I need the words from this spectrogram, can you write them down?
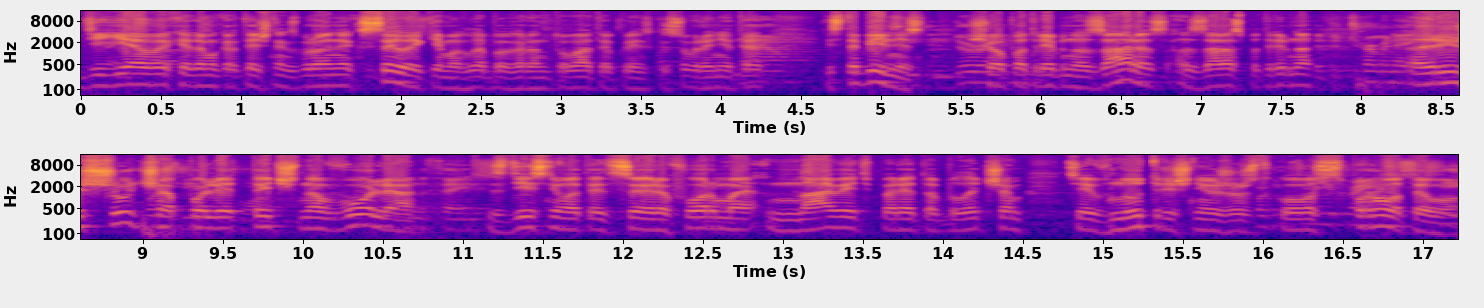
дієвих і демократичних збройних сил, які могли б гарантувати український суверенітет і стабільність. Що потрібно зараз? А зараз потрібна рішуча політична воля здійснювати ці реформи навіть перед обличчям цієї внутрішньої жорсткого спротиву.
